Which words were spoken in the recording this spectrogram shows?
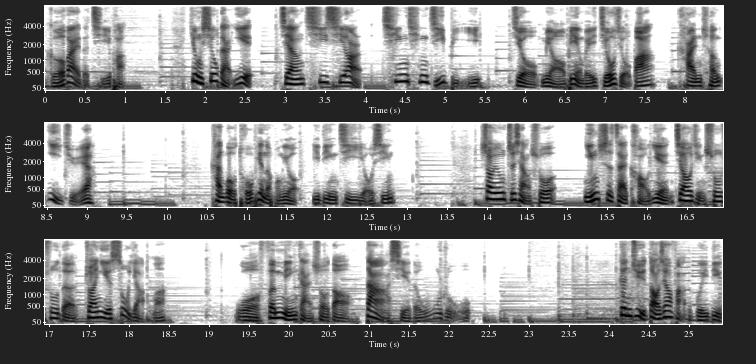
格外的奇葩，用修改液。将七七二轻轻几笔，就秒变为九九八，堪称一绝啊！看过图片的朋友一定记忆犹新。邵雍只想说，您是在考验交警叔叔的专业素养吗？我分明感受到大写的侮辱。根据道交法的规定，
